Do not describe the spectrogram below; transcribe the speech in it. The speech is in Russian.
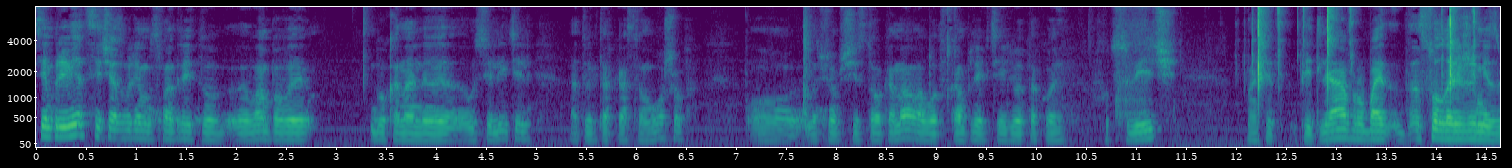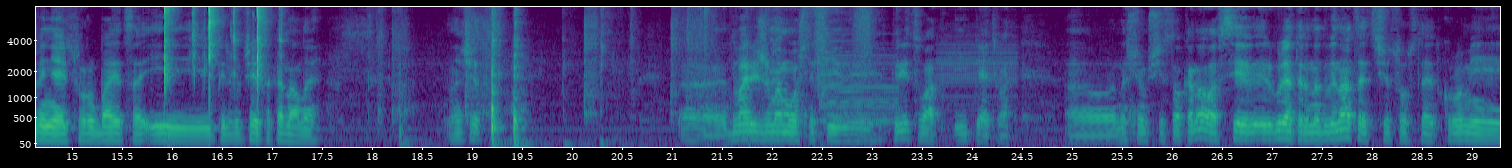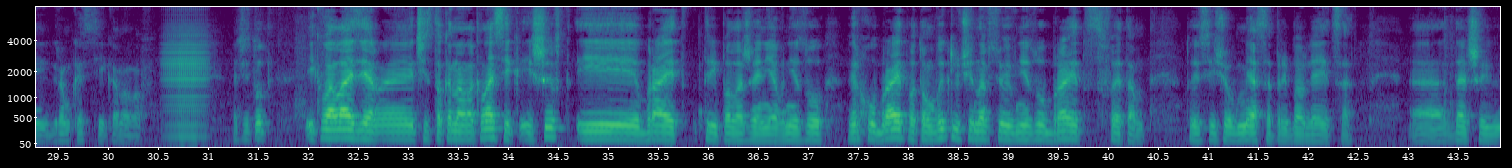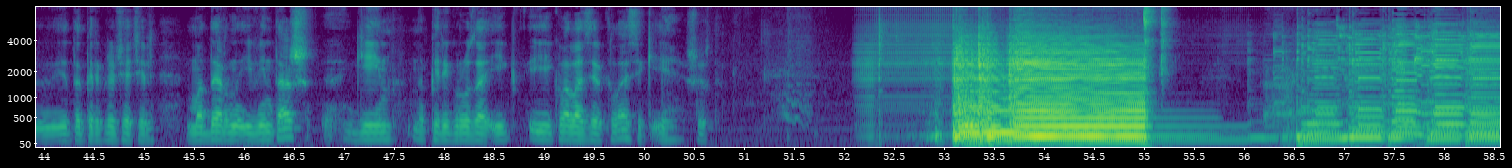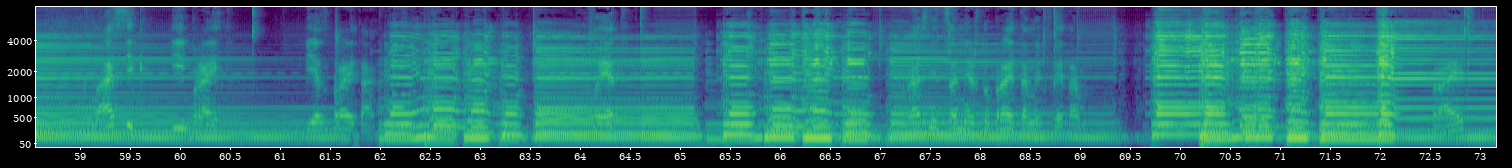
Всем привет! Сейчас будем смотреть э, ламповый двухканальный усилитель от Victor Custom Workshop. О, Начнем с чистого канала. Вот в комплекте идет такой foot switch. Значит, петля врубает, соло режим, извиняюсь, врубается и переключаются каналы. Значит, э, два режима мощности 30 ватт и 5 ватт. Э, Начнем с чистого канала. Все регуляторы на 12 часов стоят, кроме громкостей каналов. Значит, тут эквалайзер э, чистого канала Classic и Shift и Bright три положения. Внизу, вверху Bright, потом выключено все, и внизу Bright с фетом. То есть еще мясо прибавляется. Э, Дальше это переключатель модерн и винтаж, гейн перегруза и, эквалайзер Classic и Shift. Между Брайтом и Фэтом. Брайт,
